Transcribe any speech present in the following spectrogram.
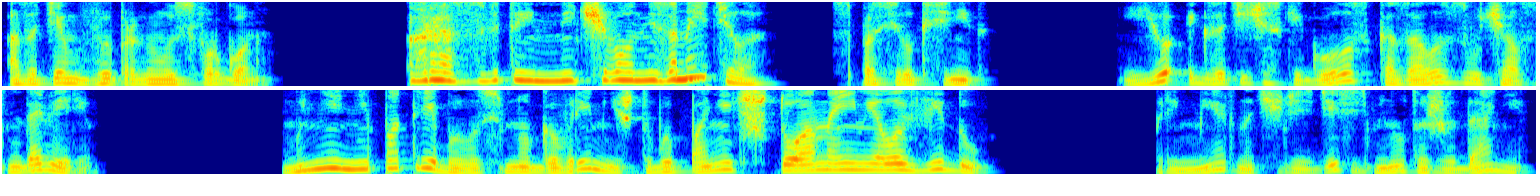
а затем выпрыгнул из фургона. «Разве ты ничего не заметила?» — спросил Ксенит. Ее экзотический голос, казалось, звучал с недоверием. Мне не потребовалось много времени, чтобы понять, что она имела в виду. Примерно через десять минут ожидания,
